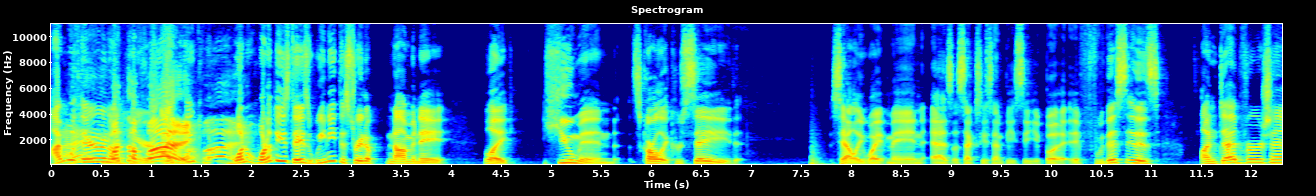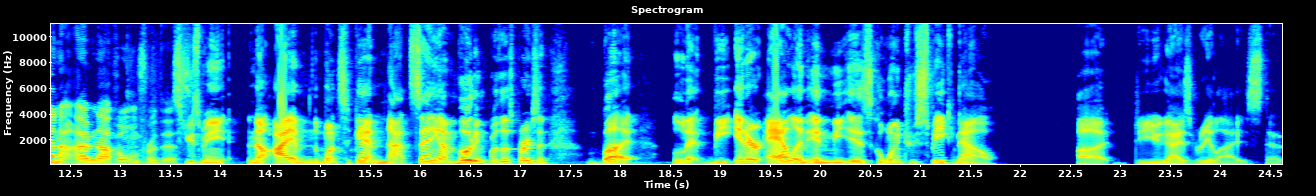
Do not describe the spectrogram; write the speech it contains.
I'm with I- Aaron What the here. I fuck? think one one of these days we need to straight up nominate like human Scarlet Crusade Sally Whitemane as a sexiest NPC. But if this is undead version, I'm not voting for this. Excuse me. Now, I am once again not saying I'm voting for this person, but let the inner Alan in me is going to speak now. Uh, do you guys realize that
